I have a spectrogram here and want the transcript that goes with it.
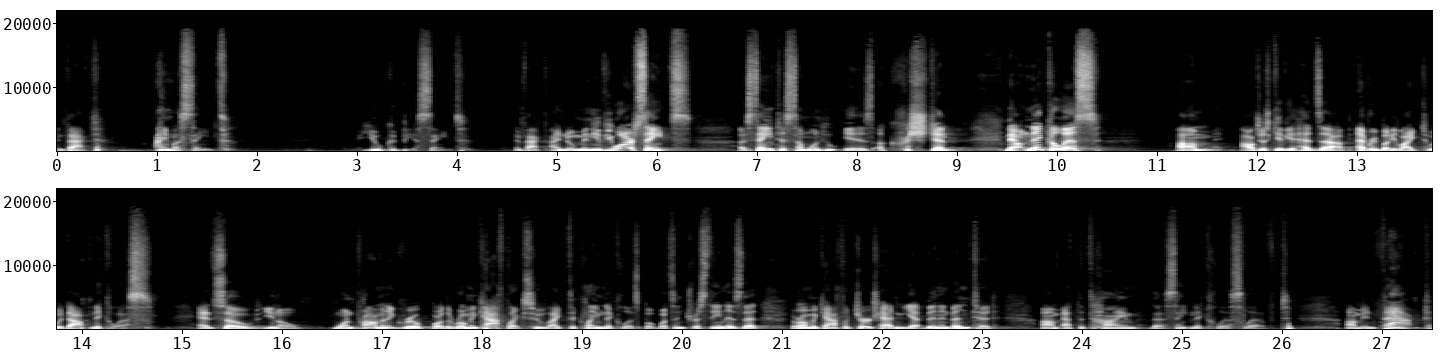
In fact, I'm a saint. You could be a saint. In fact, I know many of you are saints. A saint is someone who is a Christian. Now, Nicholas, um, I'll just give you a heads up, everybody liked to adopt Nicholas. And so, you know, one prominent group are the Roman Catholics who like to claim Nicholas. But what's interesting is that the Roman Catholic Church hadn't yet been invented um, at the time that St. Nicholas lived. Um, in fact,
